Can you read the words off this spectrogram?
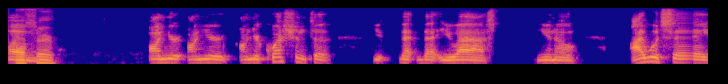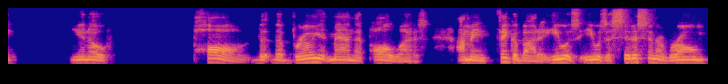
um, yes, sir. on your on your on your question to you, that that you asked you know i would say you know paul the, the brilliant man that paul was i mean think about it. He was he was a citizen of rome.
